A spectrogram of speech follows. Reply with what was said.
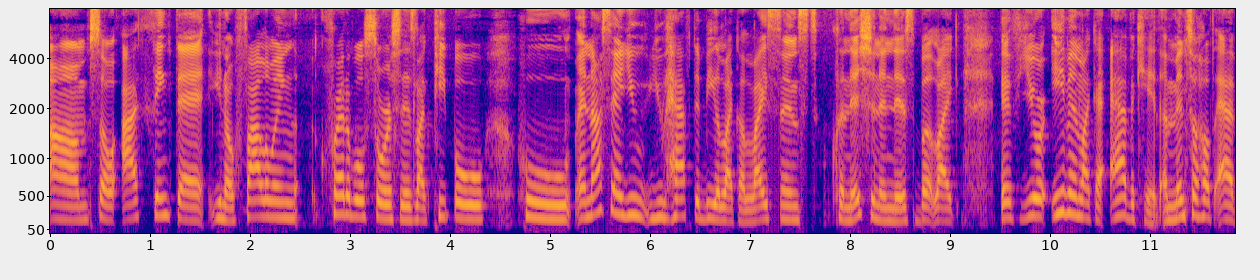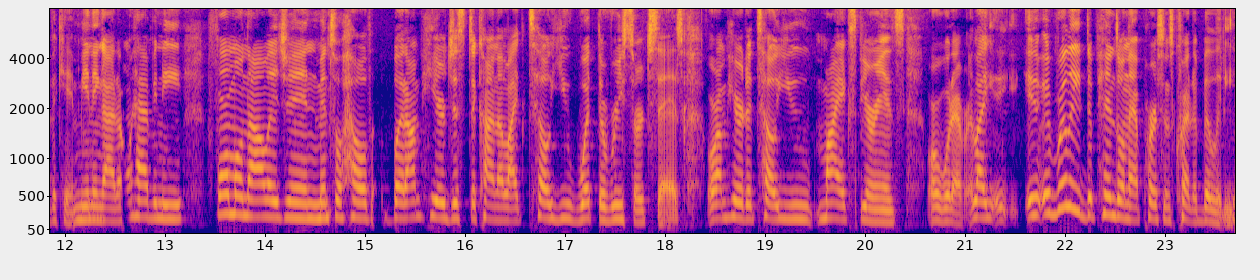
Um, so I think that, you know, following credible sources like people who and not saying you you have to be like a licensed clinician in this, but like if you're even like an advocate, a mental health advocate, meaning I don't have any formal knowledge in mental health, but I'm here just to kind of like tell you what the research says, or I'm here to tell you my experience or whatever. Like it, it really depends on that person's credibility.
